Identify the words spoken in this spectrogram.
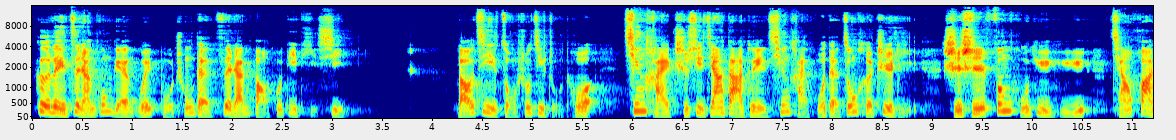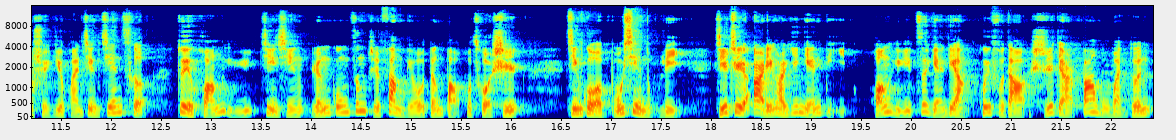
各类自然公园为补充的自然保护地体系，牢记总书记嘱托，青海持续加大对青海湖的综合治理，实施封湖育鱼，强化水域环境监测，对黄鱼进行人工增殖放流等保护措施。经过不懈努力，截至二零二一年底，黄鱼资源量恢复到十点八五万吨，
